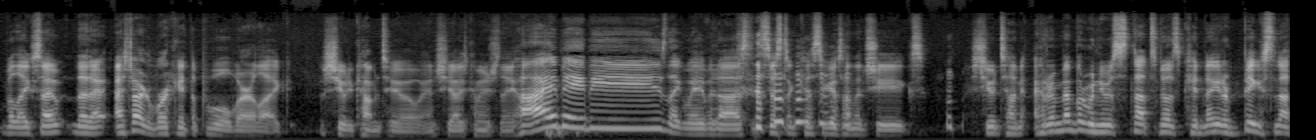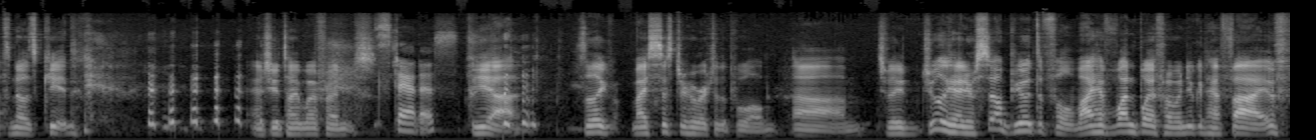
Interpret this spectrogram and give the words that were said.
But like so then I, I started working at the pool where like she would come to and she always come in and she's like, Hi babies like wave at us, insistent kissing us on the cheeks. She would tell me, I remember when you were a snot nosed kid, now you're a big snot nosed kid. and she would tell my boyfriend Status. Yeah. So like my sister who worked at the pool, um, she was like, Julia, you're so beautiful. Why have one boyfriend when you can have five?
